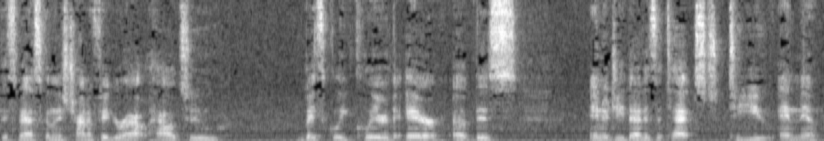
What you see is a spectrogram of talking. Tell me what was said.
this masculine is trying to figure out how to basically clear the air of this energy that is attached to you and them.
